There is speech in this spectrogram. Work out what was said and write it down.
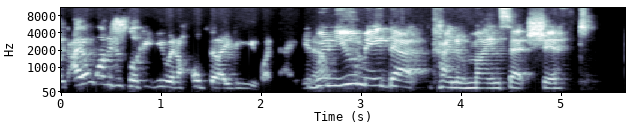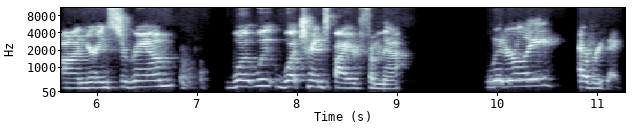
Like, I don't want to just look at you and hope that I do you one day. You know? When you made that kind of mindset shift on your Instagram, what what transpired from that? Literally everything.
